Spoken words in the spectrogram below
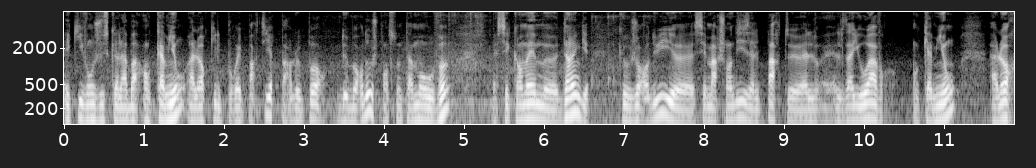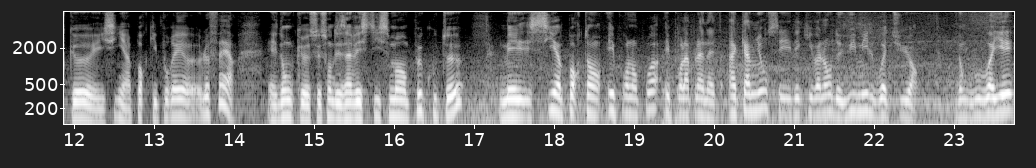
et qui vont jusqu'à là-bas en camion, alors qu'ils pourraient partir par le port de Bordeaux, je pense notamment au vin. C'est quand même dingue qu'aujourd'hui, ces marchandises, elles partent, elles, elles aillent au Havre en camion, alors qu'ici il y a un port qui pourrait euh, le faire. Et donc euh, ce sont des investissements peu coûteux, mais si importants et pour l'emploi et pour la planète. Un camion, c'est l'équivalent de 8000 voitures. Donc vous voyez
